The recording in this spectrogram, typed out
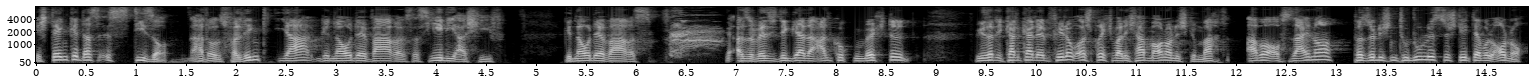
Ich denke, das ist dieser. Da hat er uns verlinkt. Ja, genau der war es. Das Jedi-Archiv. Genau der war es. Also, wer sich den gerne angucken möchte, wie gesagt, ich kann keine Empfehlung aussprechen, weil ich habe ihn auch noch nicht gemacht. Aber auf seiner persönlichen To-Do-Liste steht der wohl auch noch.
